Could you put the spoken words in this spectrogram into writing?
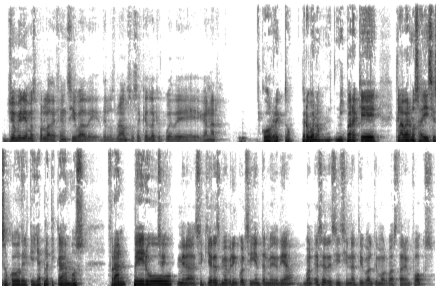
Yo me iría más por la defensiva de, los Browns, o sea, que es la que puede ganar. Correcto. Pero bueno, ni para qué clavarnos ahí si es un juego del que ya platicamos, Fran, pero... mira, si quieres me brinco el siguiente al mediodía. Bueno, ese de Cincinnati y Baltimore va a estar en Fox.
